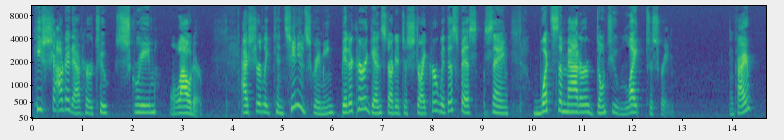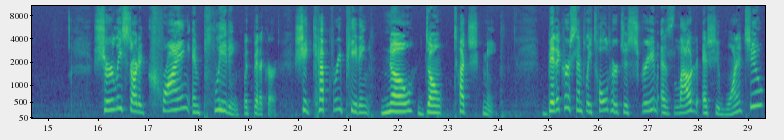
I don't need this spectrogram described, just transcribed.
he shouted at her to scream louder. As Shirley continued screaming, Bittaker again started to strike her with his fists, saying, What's the matter? Don't you like to scream? Okay? Shirley started crying and pleading with Bittaker. She kept repeating, No, don't touch me. Bittaker simply told her to scream as loud as she wanted to,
